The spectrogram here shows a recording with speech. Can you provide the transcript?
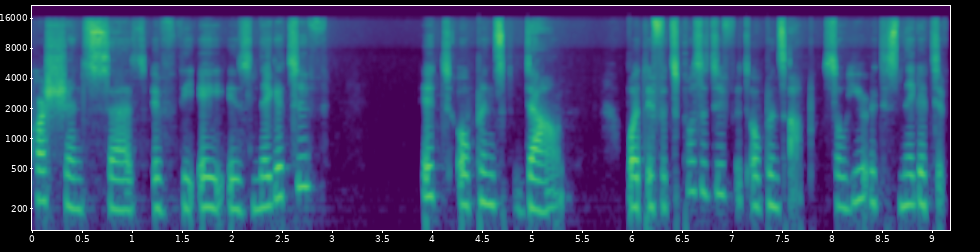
question says if the a is negative, it opens down. But if it's positive, it opens up. So here it is negative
